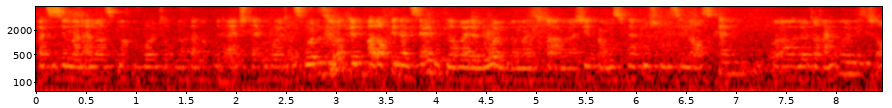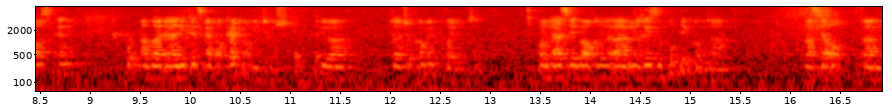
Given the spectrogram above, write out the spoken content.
falls es jemand anderes machen wollte oder dann noch mit einsteigen wollte, es würde sich auf jeden Fall auch finanziell mittlerweile lohnen, wenn man sich da engagiert. Man muss sich natürlich schon ein bisschen auskennen oder Leute ranholen, die sich auskennen. Aber da liegt jetzt halt auch Geld auf dem Tisch für deutsche Comic-Projekte. Und da ist eben auch ein, äh, ein riesen Publikum da. Was ja auch ähm,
